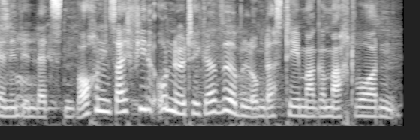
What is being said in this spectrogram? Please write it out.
Denn in den letzten Wochen sei viel unnötiger Wirbel um das Thema gemacht worden.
